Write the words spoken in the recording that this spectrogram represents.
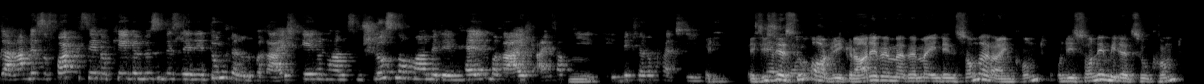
da, haben wir sofort gesehen, okay, wir müssen ein bisschen in den dunkleren Bereich gehen und haben zum Schluss nochmal mit dem hellen Bereich einfach die, mhm. die mittlere Partie. Es ist ja so, Audrey, gerade wenn man, wenn man in den Sommer reinkommt und die Sonne mit dazu kommt,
